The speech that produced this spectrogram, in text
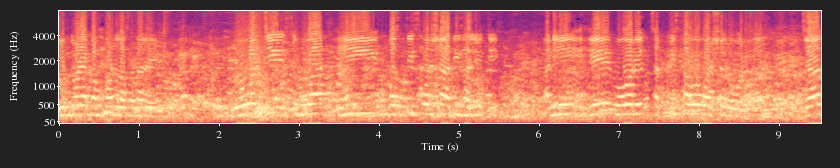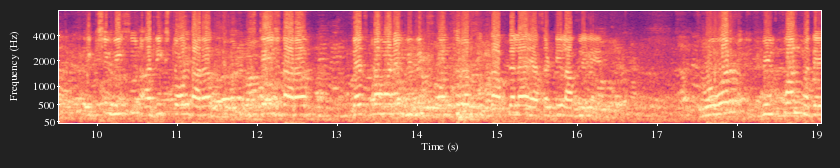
हिंदोळ्या कंपाऊंडला असणार आहे. रोवरची सुरुवात ही पस्तीस वर्ष आधी झाली होती. आणि हे रोवर छत्तीसावं वर्ष रोवरचं. ज्यात एकशे वीसहून अधिक स्टॉल धारक स्टेज धारक त्याचप्रमाणे विविध स्पॉन्सरर सुद्धा आपल्याला यासाठी लाभलेले आहेत. रोवर बिल्डकॉनमध्ये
